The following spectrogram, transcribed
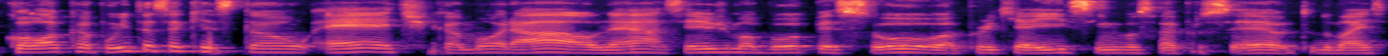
coloca muito essa questão ética, moral, né? Ah, seja uma boa pessoa, porque aí sim você vai para o céu e tudo mais.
